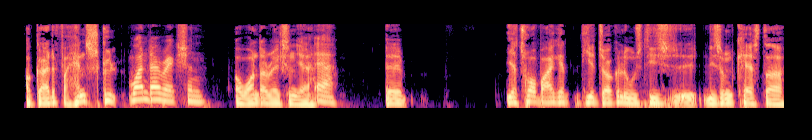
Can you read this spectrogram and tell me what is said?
Og gør det for hans skyld. One Direction. Og One Direction, ja. Ja. Jeg tror bare ikke, at de her joggerloos, de øh, ligesom kaster,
